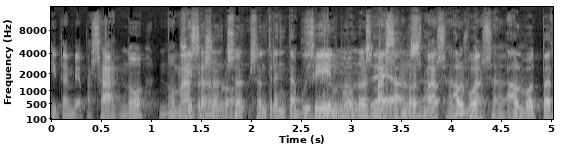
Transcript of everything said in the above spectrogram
i també ha passat, no? No massa, sí, però... Són, però... són, són 38.000 sí, no, vots. No és massa, eh? no és massa. El, el, no és vot, massa. el vot per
